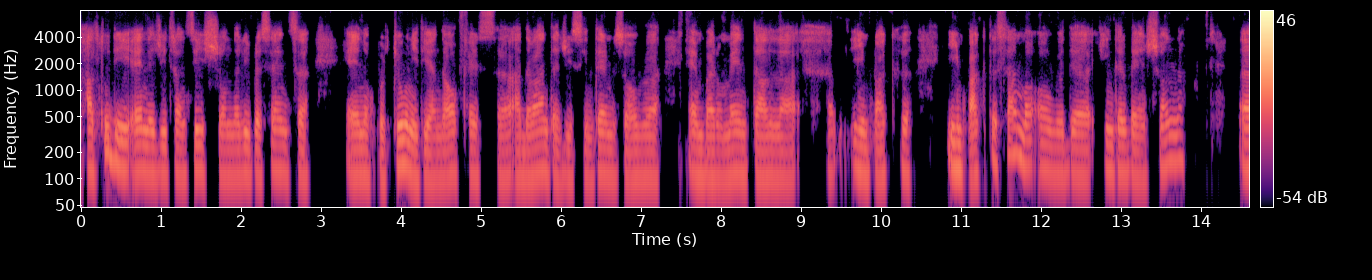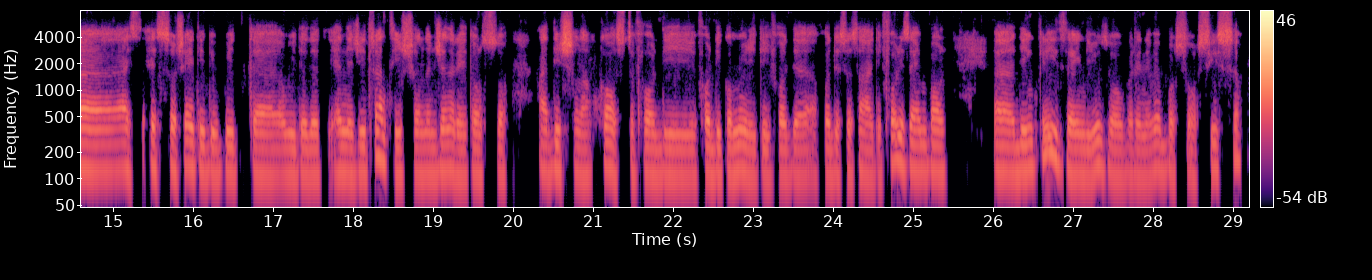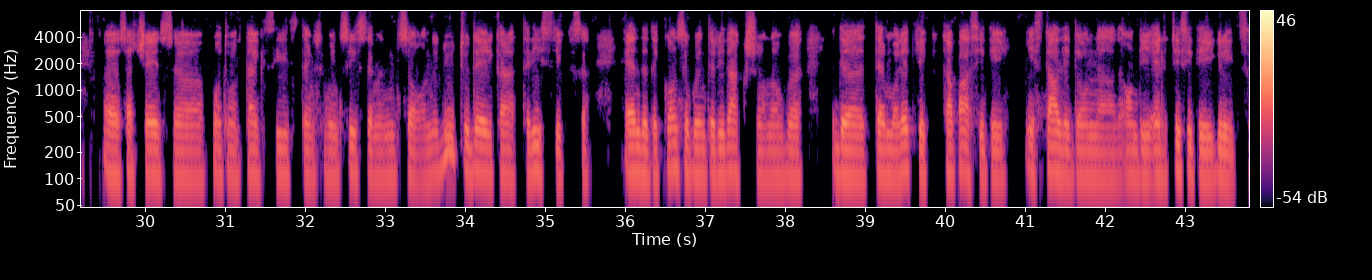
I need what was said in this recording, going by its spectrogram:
although the energy transition represents an opportunity and offers advantages in terms of environmental impact, impact, some of the intervention uh, associated with uh, with the energy transition generate also additional cost for the for the community for the for the society. For example uh, the increase in the use of renewable sources such as photovoltaic systems wind systems and so on due to their characteristics and the consequent reduction of the thermoelectric capacity installed on on the electricity grids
